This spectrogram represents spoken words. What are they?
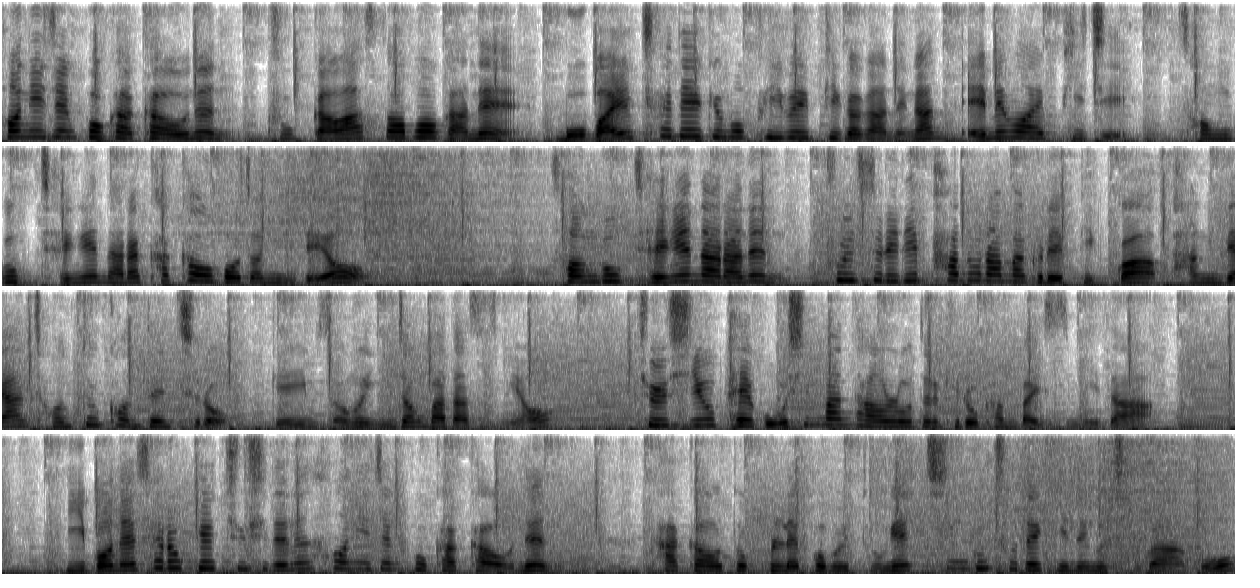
허니쟁 for 카카오는 국가와 서버 간의 모바일 최대 규모 PVP가 가능한 MMORPG 성국 쟁의 나라 카카오 버전인데요. 성국 쟁의 나라는 full 3D 파노라마 그래픽과 방대한 전투 컨텐츠로 게임성을 인정받았으며 출시 후 150만 다운로드를 기록한 바 있습니다. 이번에 새롭게 출시되는 허니쟁 for 카카오는 카카오톡 플랫폼을 통해 친구 초대 기능을 추가하고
